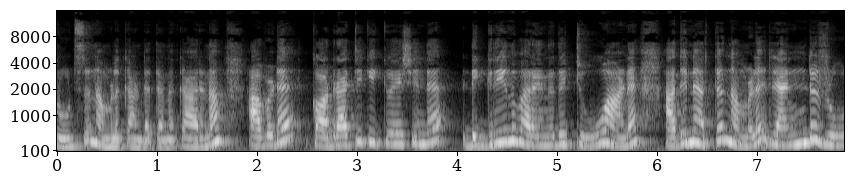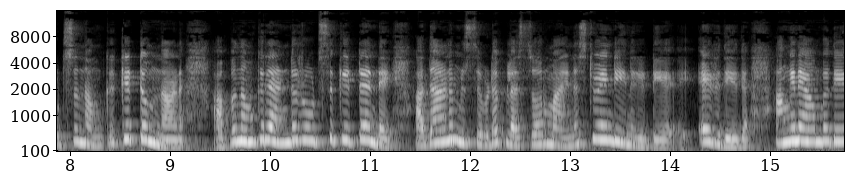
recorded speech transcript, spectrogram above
റൂട്ട്സ് നമ്മൾ കണ്ടെത്തണം. കാരണം അവിടെ ക്വാഡ്രാറ്റിക് ഇക്വേഷന്റെ ഡിഗ്രി എന്ന് പറയുന്നത് ടു ആണ്. അതിനർത്ഥം നമ്മൾ രണ്ട് റൂട്ട്സ് നമുക്ക് കിട്ടും എന്നാണ്. അപ്പോൾ നമുക്ക് രണ്ട് റൂട്ട്സ് കിട്ടണ്ടേ? അതാണ് മിസ് ഇവിടെ പ്ലസ് ഓർ മൈനസ് ട്വന്റിന്ന് കിട്ടിയ എഴുതിയത്. അങ്ങനെ ആകുമ്പോഴത്തേ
